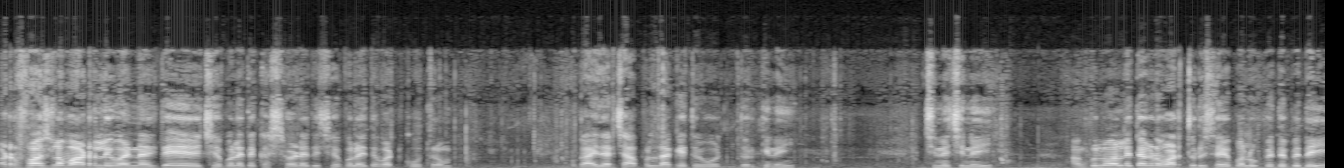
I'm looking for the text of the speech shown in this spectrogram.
వాటర్ ఫాల్స్లో వాటర్ ఇవ్వండి అయితే చేపలు అయితే కష్టపడి అయితే చేపలు అయితే పట్టుకుతున్నాం ఒక ఐదారు చేపల దాకా అయితే దొరికినాయి చిన్న చిన్నవి అంకుల్ వాళ్ళు అయితే అక్కడ పడుతున్నారు చేపలు పెద్ద పెద్దవి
